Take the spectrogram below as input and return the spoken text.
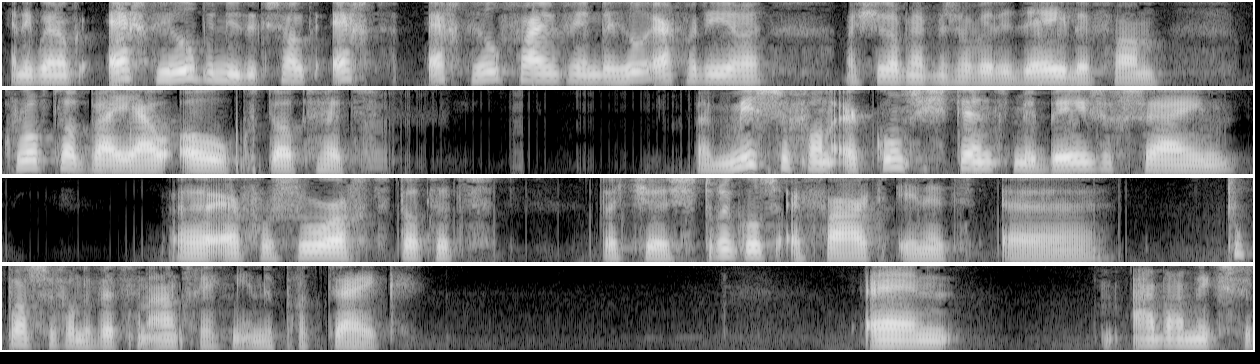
en ik ben ook echt heel benieuwd. Ik zou het echt, echt heel fijn vinden, heel erg waarderen als je dat met me zou willen delen. Van, klopt dat bij jou ook? Dat het missen van er consistent mee bezig zijn uh, ervoor zorgt dat, het, dat je struggles ervaart in het uh, toepassen van de wet van aantrekking in de praktijk. En Abraham Hicks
